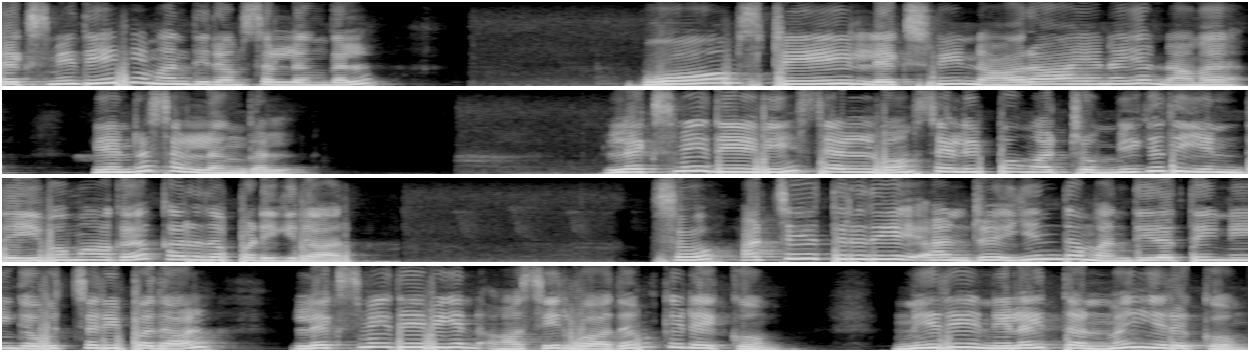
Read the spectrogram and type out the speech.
லக்ஷ்மி தேவி மந்திரம் சொல்லுங்கள். ஓம் ஸ்ரீ லக்ஷ்மி நாராயணய நம என்று சொல்லுங்கள். லக்ஷ்மி தேவி செல்வம் செழிப்பு மற்றும் மிகுதியின் தெய்வமாக கருதப்படுகிறார். ஸோ அட்சய திருதியை அன்று இந்த மந்திரத்தை நீங்க உச்சரிப்பதால் லக்ஷ்மி தேவியின் ஆசீர்வாதம் கிடைக்கும். நிதி நிலைத்தன்மை இருக்கும்.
